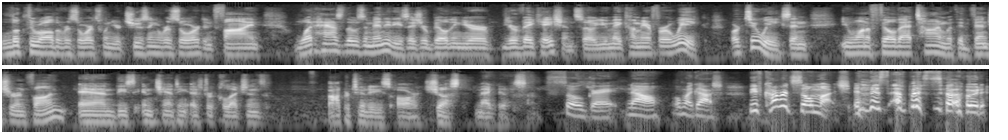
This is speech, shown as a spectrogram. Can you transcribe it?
look through all the resorts when you're choosing a resort and find what has those amenities as you're building your your vacation. So you may come here for a week or two weeks, and you want to fill that time with adventure and fun. And these enchanting extra collections opportunities are just magnificent. So great. Now, oh my gosh, we've covered so much in this episode.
